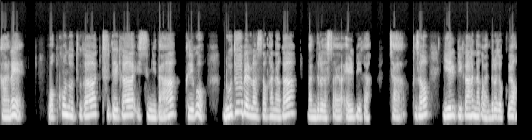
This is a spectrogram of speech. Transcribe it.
안에 워크노드가 두 대가 있습니다. 그리고 로드 밸런서가 하나가 만들어졌어요. LB가. 자, 그래서 ELB가 하나가 만들어졌고요.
